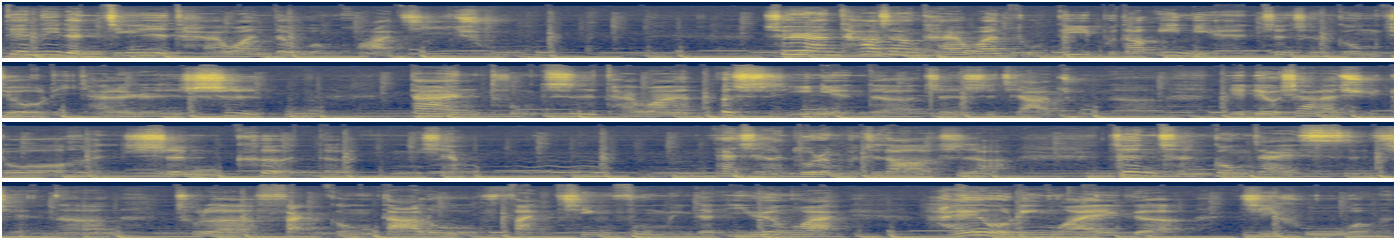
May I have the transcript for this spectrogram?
奠定了今日台湾的文化基础。虽然踏上台湾土地不到一年，郑成功就离开了人世，但统治台湾二十一年的郑氏家族呢，也留下了许多很深刻的影响。但是很多人不知道的是啊，郑成功在死前呢，除了反攻大陆、反清复明的遗愿外，还有另外一个几乎我们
